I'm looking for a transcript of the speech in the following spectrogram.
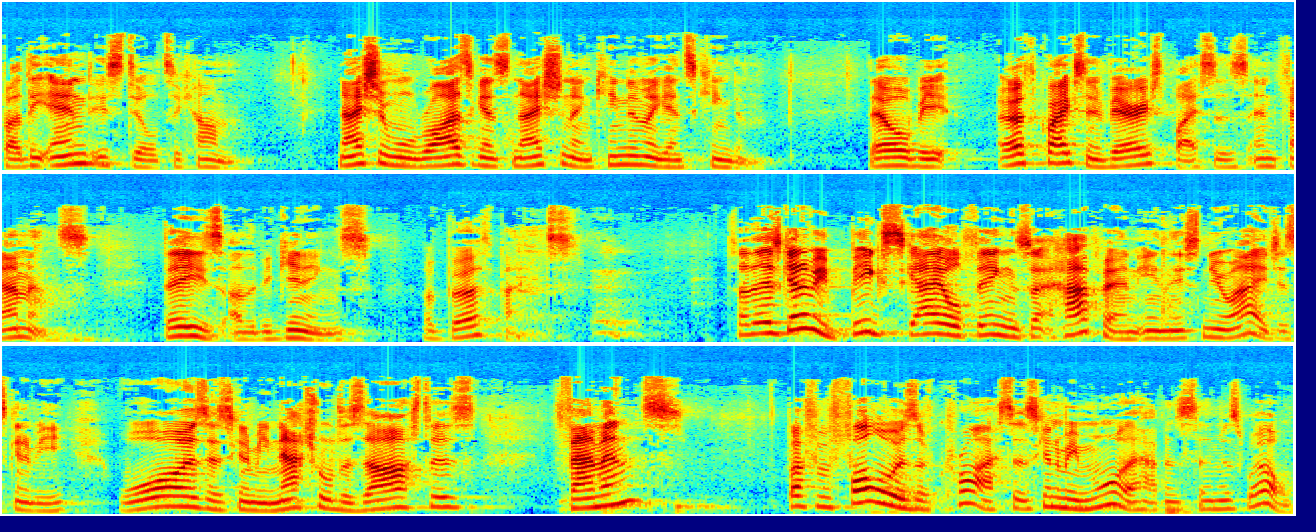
but the end is still to come. Nation will rise against nation and kingdom against kingdom. There will be earthquakes in various places and famines. These are the beginnings of birth pains. So there's going to be big scale things that happen in this new age. There's going to be wars, there's going to be natural disasters, famines. But for followers of Christ, there's going to be more that happens to them as well.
